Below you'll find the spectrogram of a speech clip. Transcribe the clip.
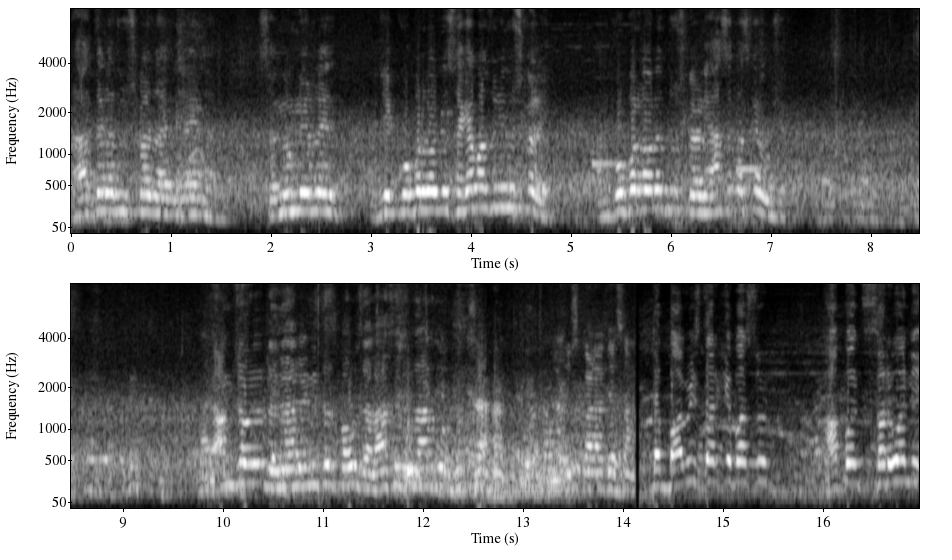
राहतेला दुष्काळ जाहीर जाहीर झाला. संगमनेरला म्हणजे कोपरगावच्या सगळ्या बाजूने दुष्काळ आहे. आणि कोपरगावला दुष्काळ नाही. असं कसं काय होऊ शकतं? पाऊस झाला. असं तर बावीस तारखेपासून आपण सर्वांनी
